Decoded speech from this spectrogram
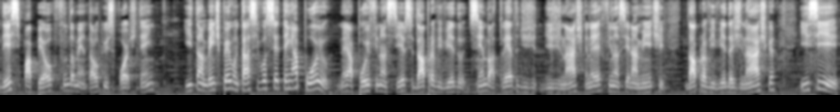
desse papel fundamental que o esporte tem e também te perguntar se você tem apoio, né, apoio financeiro, se dá para viver do, sendo atleta de, de, ginástica, né, financeiramente dá para viver da ginástica. E se,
